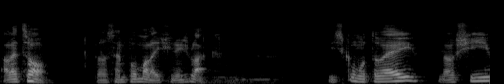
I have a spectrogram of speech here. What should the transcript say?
Ale co? Byl jsem pomalejší než vlak. Výzkum hotovej, další.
